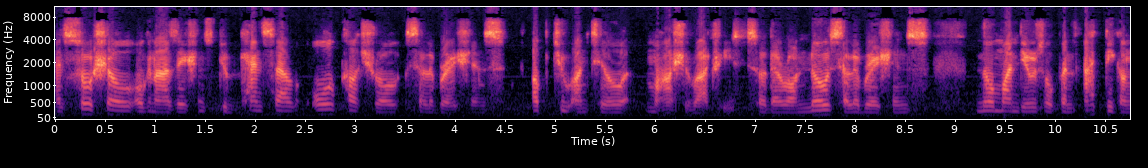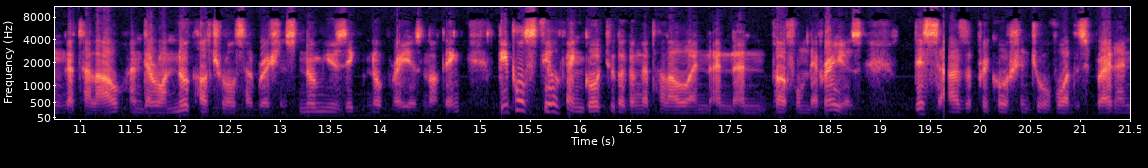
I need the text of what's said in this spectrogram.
and social organizations to cancel all cultural celebrations up to until Mahashivratri. So there are no celebrations no mandirs open at the Ganga Talao, and there are no cultural celebrations, no music, no prayers, nothing. People still can go to the Ganga Talao and, and, and perform their prayers. This as a precaution to avoid the spread, and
